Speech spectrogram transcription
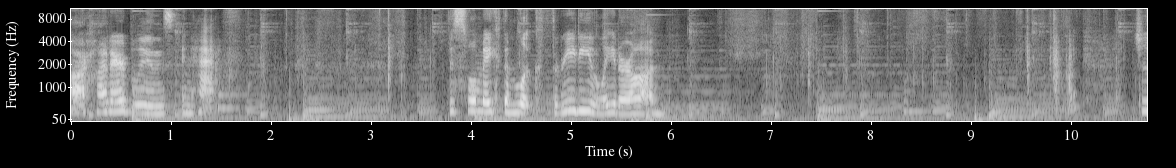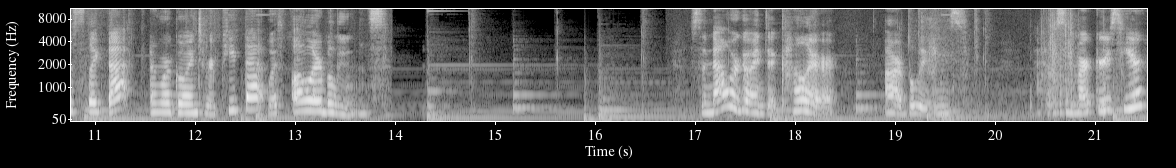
our hot air balloons in half. This will make them look 3D later on. Just like that, and we're going to repeat that with all our balloons. So now we're going to color our balloons. I have some markers here.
